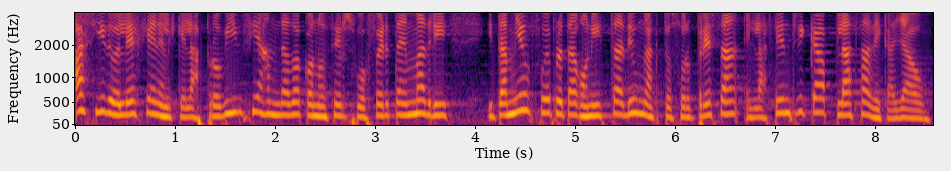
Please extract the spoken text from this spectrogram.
ha sido el eje en el que las provincias han dado a conocer su oferta en Madrid y también fue protagonista de un acto sorpresa en la céntrica Plaza de Callao.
